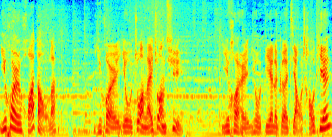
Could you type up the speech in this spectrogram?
一会儿滑倒了，一会儿又撞来撞去，一会儿又跌了个脚朝天，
